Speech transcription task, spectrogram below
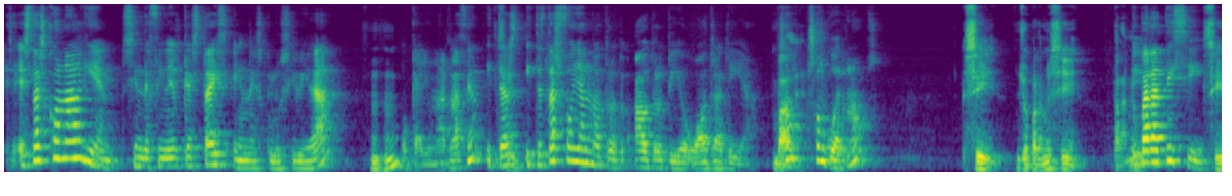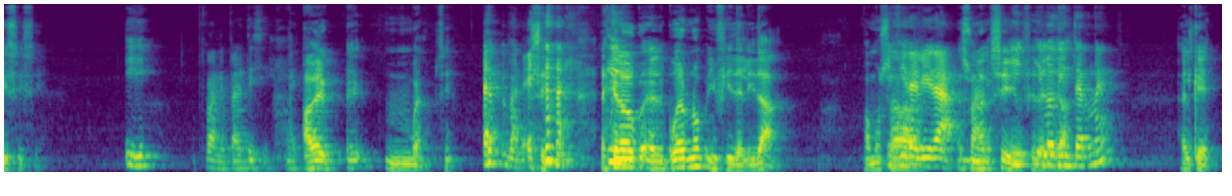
¿estás con alguien sin definir que estáis en exclusividad? O que hay una relación, y te, has- y te estás follando a otro, a otro tío o a otra tía. Vale. ¿Son, son cuernos? Sí, yo para mí sí. Para mí. Tú para ti sí. Sí, sí, sí. Y. Vale, para ti sí. A ver, eh, mm, bueno, sí. Eh, vale. sí. Es que el cuerno, infidelidad. Vamos a. Infidelidad. Es una- vale. sí, ¿Y- ¿Y, infidelidad. lo de internet? ¿El qué?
